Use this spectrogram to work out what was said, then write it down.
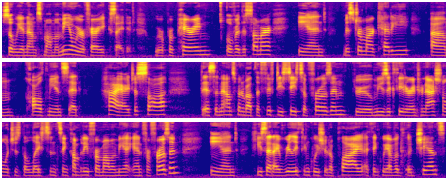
So we announced Mamma Mia. And we were very excited. We were preparing over the summer, and Mr. Marchetti um, called me and said, Hi, I just saw this announcement about the 50 states of Frozen through Music Theatre International, which is the licensing company for Mamma Mia and for Frozen. And he said, I really think we should apply. I think we have a good chance.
